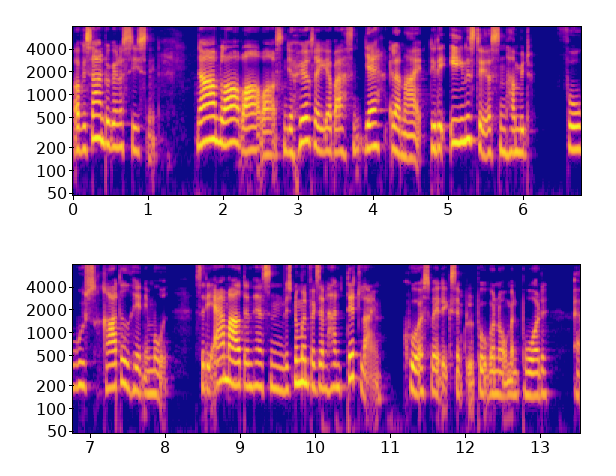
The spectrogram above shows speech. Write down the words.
Og hvis så han begynder at sige sådan, nej, bla, bla, bla, sådan, jeg hører slet ikke, jeg bare sådan, ja eller nej. Det er det eneste, jeg sådan har mit fokus rettet hen imod. Så det er meget den her sådan, hvis nu man for eksempel har en deadline, kunne også være et eksempel på, hvornår man bruger det. Ja.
